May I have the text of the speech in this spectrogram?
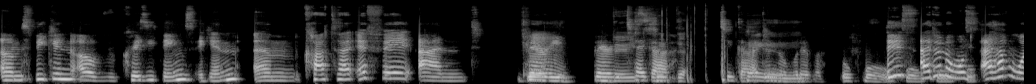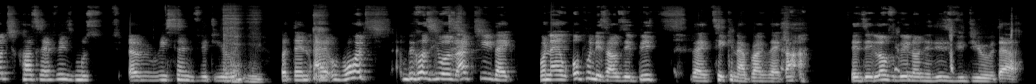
Um, speaking of crazy things again, um, Carter Efe and Berry Hmm, Very Tega. I don't know, whatever. This I don't know what I haven't watched Carter most um, recent video, but then I watched because he was actually like when I opened this, I was a bit like taken aback, like ah, there's a lot going on in this video that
